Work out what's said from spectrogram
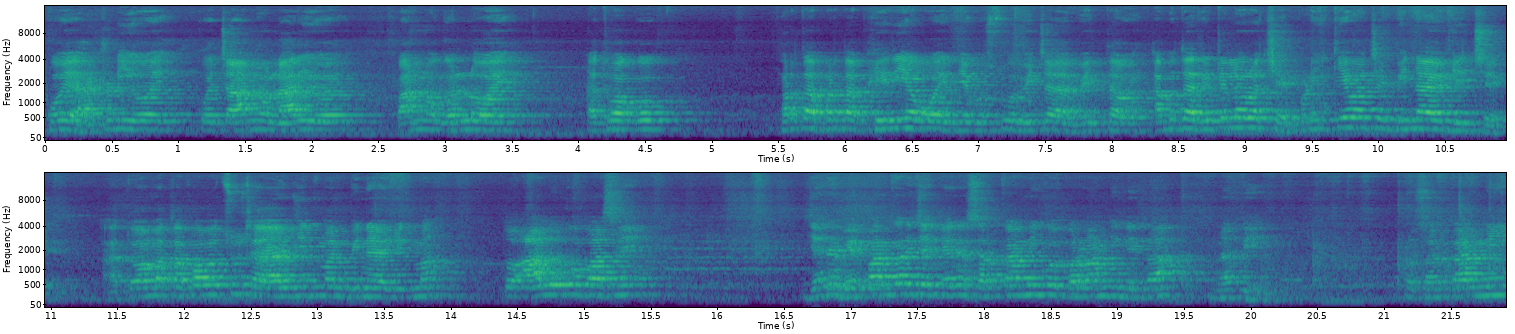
કોઈ હાટડી હોય, કોઈ ચાનો લારી હોય પાનનો ગલ્લો હોય, અથવા કોઈ ફરતા ફરતા ફેરિયા હોય, જે વસ્તુઓ વેચા, વેચતા હોય, આ બધા રિટેલરો જ છે. પણ એ કેવા છે? બિન આયોજિત છે. આ તો આમાં તફાવત શું છે? આયોજિતમાં અને બિન આયોજિતમાં તો આ લોકો પાસે જ્યારે વેપાર કરે છે, ત્યારે સરકારની કોઈ પરવાનગી લેતા નથી. તો સરકારની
